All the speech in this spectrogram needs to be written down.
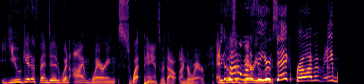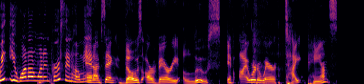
you get offended when I'm wearing sweatpants without underwear, and Because those I are don't want to very see loose. your dick, bro. I'm a, eh, with you one on one in person, homie. And I'm saying those are very loose. If I were to wear tight pants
